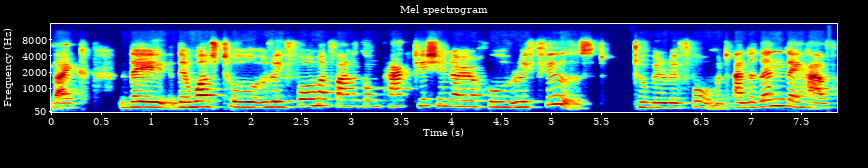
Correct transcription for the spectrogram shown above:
like they, they want to reform a Falun Gong practitioner who refused to be reformed. And then they have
